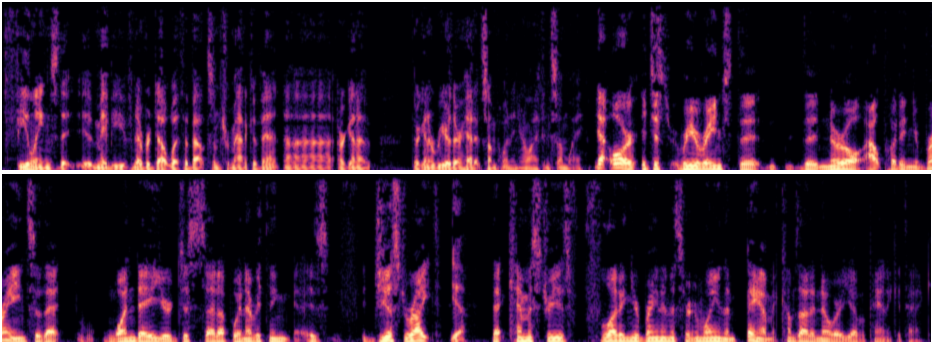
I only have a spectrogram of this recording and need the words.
feelings that uh, maybe you've never dealt with about some traumatic event uh, are gonna they're gonna rear their head at some point in your life in some way. Yeah, or it just rearranged the the neural output in your brain so that one day you're just set up when everything is f- just right Yeah, that chemistry is flooding your brain in a certain way, and then bam, it comes out of nowhere. You have a panic attack.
